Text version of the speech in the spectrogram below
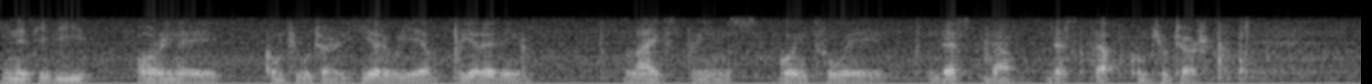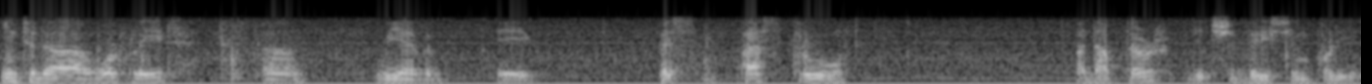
in a TV or in a computer. Here we have we are having live streams going through a desktop desktop computer. Into the wall plate uh, we have a, a pass, pass through adapter which very simply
